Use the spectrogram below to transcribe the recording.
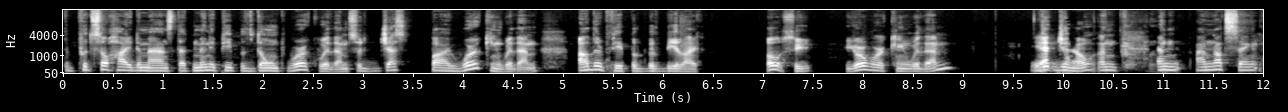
they put so high demands that many people don't work with them so just by working with them other people will be like oh so you're working with them Yeah. You know and and i'm not saying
